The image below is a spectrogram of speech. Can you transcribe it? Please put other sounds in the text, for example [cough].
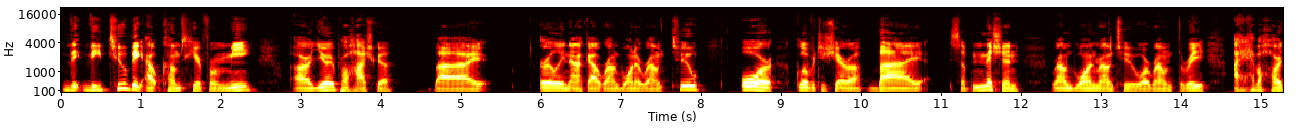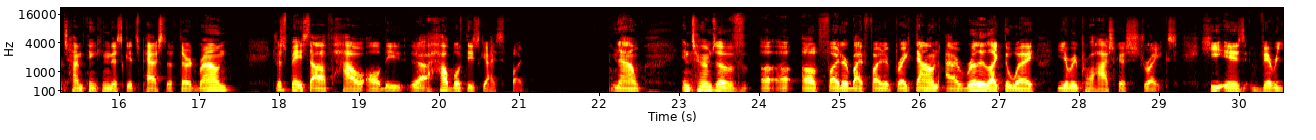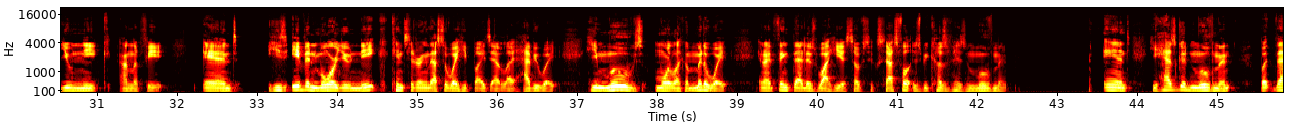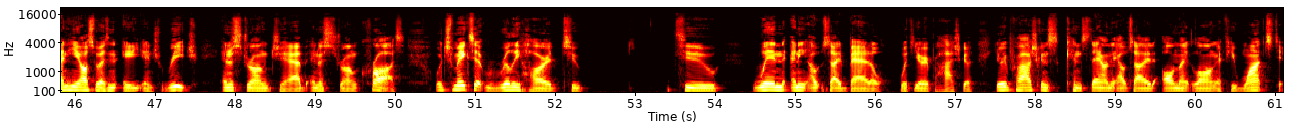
the the two big outcomes here for me are Yuri Prochazka by early knockout round one or round two, or Glover Teixeira by submission round one, round two, or round three. I have a hard time thinking this gets past the third round, just based off how all these, uh, how both these guys fight. Now, in terms of uh, uh of fighter by fighter breakdown, I really like the way Yuri Prochazka strikes. He is very unique on the feet, and he's even more unique considering that's the way he fights at light heavyweight. He moves more like a middleweight, and I think that is why he is so successful is because of his movement. And he has good movement, but then he also has an 80-inch reach and a strong jab and a strong cross, which makes it really hard to to win any outside battle with Yuri Prochazka. Yuri Prochazka can stay on the outside all night long if he wants to.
